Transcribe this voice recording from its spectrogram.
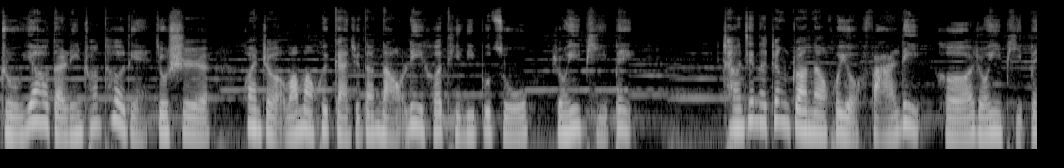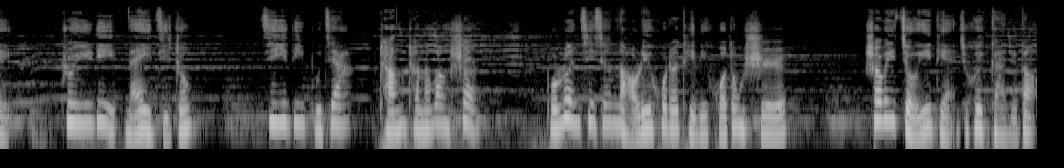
主要的临床特点就是，患者往往会感觉到脑力和体力不足，容易疲惫。常见的症状呢，会有乏力和容易疲惫，注意力难以集中，记忆力不佳，常常的忘事儿。不论进行脑力或者体力活动时，稍微久一点就会感觉到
